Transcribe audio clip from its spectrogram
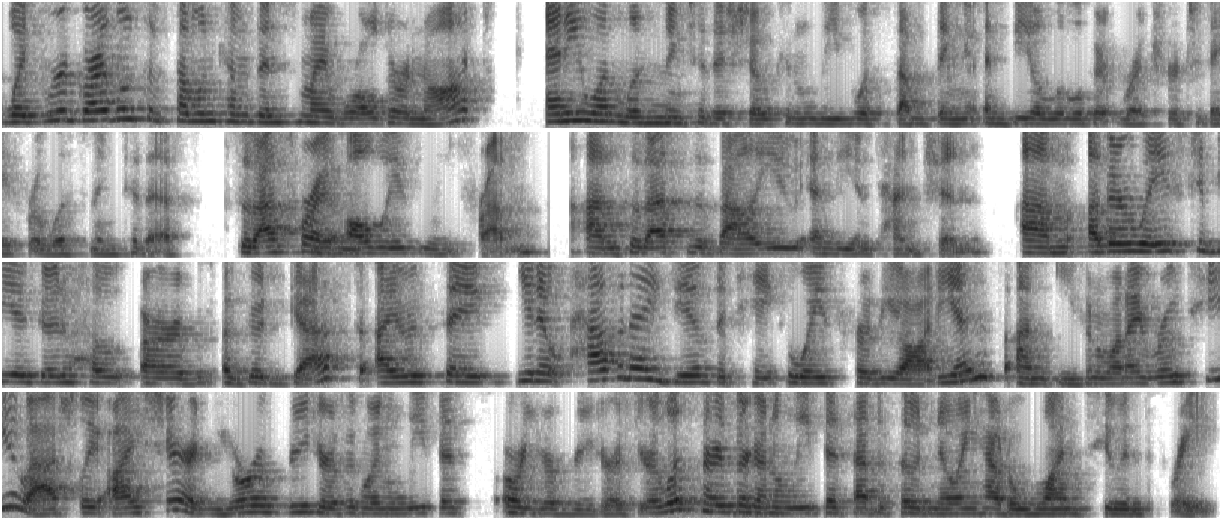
like, regardless if someone comes into my world or not, anyone listening mm. to this show can leave with something and be a little bit richer today for listening to this. So that's where mm-hmm. I always leave from. Um, so that's the value and the intention. Um, other ways to be a good host or a good guest, I would say, you know, have an idea of the takeaways for the audience. Um, even when I wrote to you, Ashley, I shared your readers are going to leave this, or your readers, your listeners are going to leave this episode knowing how to one, two, and three,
